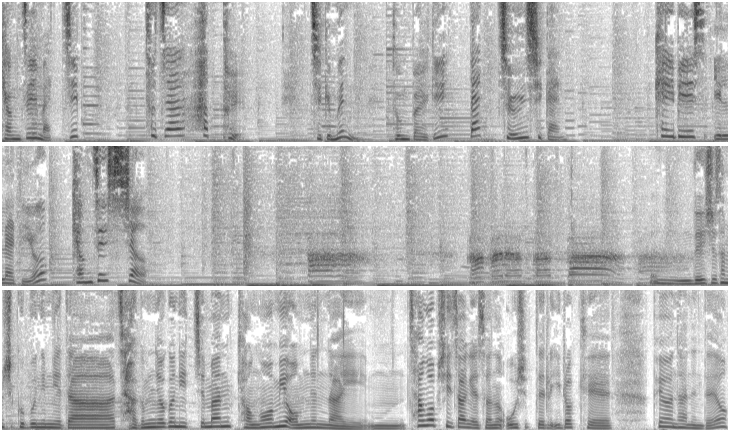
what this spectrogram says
경제 맛집 투자 핫플. 지금은 돈 벌기 딱 좋은 시간. KBS 일라디오 경제쇼. 음, 4시 39분입니다. 자금력은 있지만 경험이 없는 나이. 음, 창업 시장에서는 50대를 이렇게 표현하는데요.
